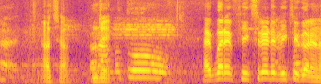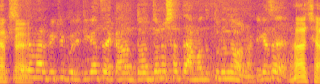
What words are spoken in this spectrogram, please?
হ্যাঁ। আচ্ছা আমরা তো একবারে ফিক্স রেটে বিক্রি করেন আপনারা। মাল বিক্রি করি ঠিক আছে? কারণ দশ জনের সাথে আমাদের তুলনা হয় না ঠিক আছে? আচ্ছা।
